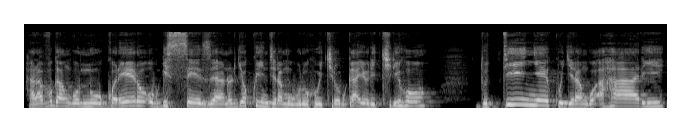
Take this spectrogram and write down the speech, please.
haravuga ngo nuko rero ubwo isezerano ryo kwinjira mu buruhukiro bwayo rikiriho dutinye kugira ngo ahari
